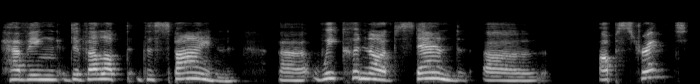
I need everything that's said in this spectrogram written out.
having developed the spine uh, we could not stand uh, up straight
